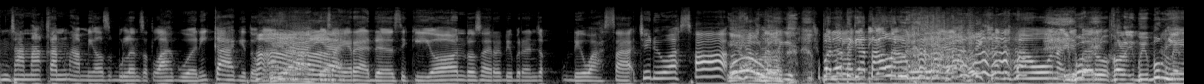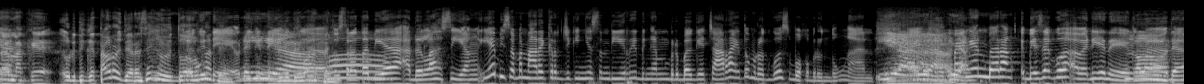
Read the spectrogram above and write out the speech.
merencanakan hamil sebulan setelah gue nikah gitu kan. Ah, iya, Terus iya. akhirnya ada si Kion. Terus akhirnya dia beranjak dewasa. Cie dewasa. Udah, Allah. lagi. Padahal tiga tahun. ya. Tiga tahun aja Ibu, baru. kalau ibu-ibu ngeliat Iya. anaknya udah tiga tahun udah rasanya udah tua udah banget gede, ya. udah gede. Iya. banget ya. Terus ternyata dia adalah si yang ya bisa menarik rezekinya sendiri dengan berbagai cara itu menurut gue sebuah keberuntungan. Iya, iya, Pengen barang, eh, biasanya gue sama dia nih kalau udah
